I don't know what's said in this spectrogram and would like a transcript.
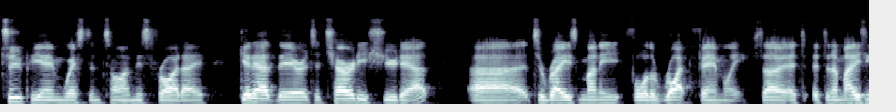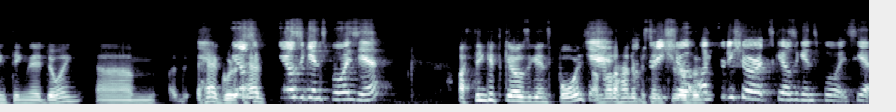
2 p.m. Western time this Friday. Get out there. It's a charity shootout uh, to raise money for the Wright family. So it's, it's an amazing thing they're doing. Um, how good? Girls, How, girls against boys, yeah. I think it's girls against boys. Yeah, I'm not 100 pretty percent sure. sure. I'm pretty sure it's girls against boys. Yeah.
